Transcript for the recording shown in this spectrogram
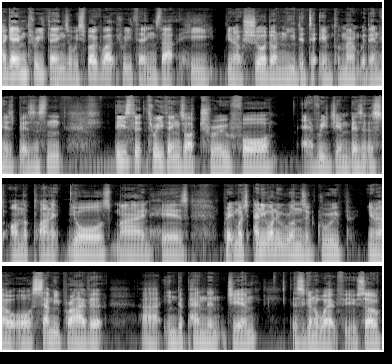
I gave him three things, or we spoke about three things that he, you know, should or needed to implement within his business. And these th- three things are true for every gym business on the planet yours, mine, his pretty much anyone who runs a group, you know, or semi-private, uh, independent gym, this is going to work for you. So,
